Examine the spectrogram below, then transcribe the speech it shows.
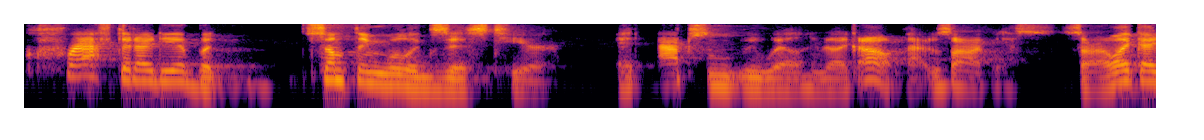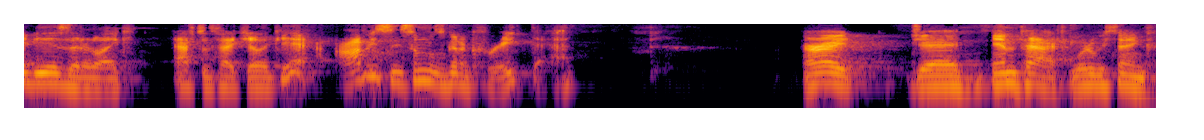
crafted idea, but something will exist here. It absolutely will. And you're like, oh, that was obvious. So I like ideas that are like, after the fact, you're like, yeah, obviously someone's going to create that. All right, Jay, impact. What do we think?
